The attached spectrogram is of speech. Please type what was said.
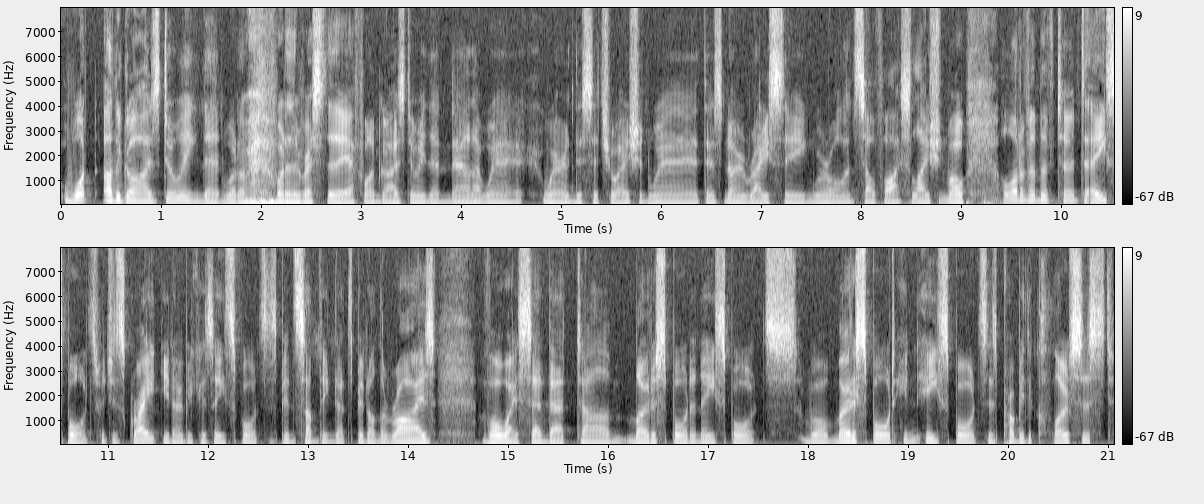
what are the guys doing then? What are what are the rest of the F one guys doing then? Now that we're we're in this situation where there's no racing, we're all in self isolation. Well, a lot of them have turned to esports, which is great, you know, because esports has been something that's been on the rise. I've always said that um, motorsport and esports, well, motorsport in esports is probably the closest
